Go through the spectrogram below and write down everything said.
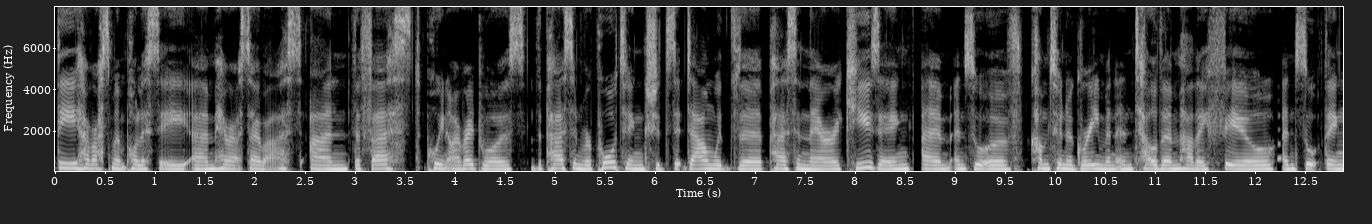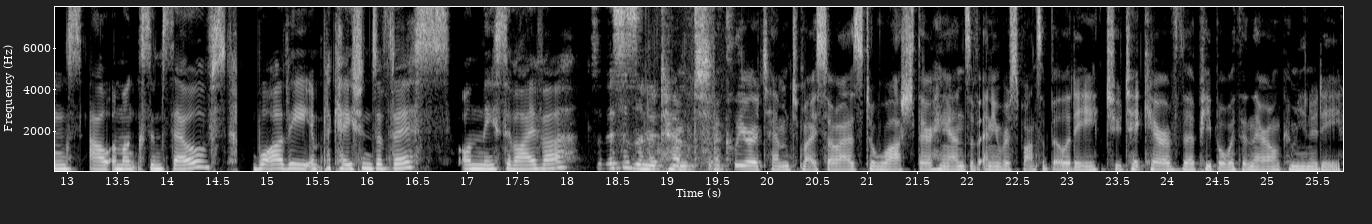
The harassment policy um, here at SOAS, and the first point I read was the person reporting should sit down with the person they are accusing um, and sort of come to an agreement and tell them how they feel and sort things out amongst themselves. What are the implications of this on the survivor? So this is an attempt, a clear attempt by SOAS to wash their hands of any responsibility to take care of the people within their own community.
